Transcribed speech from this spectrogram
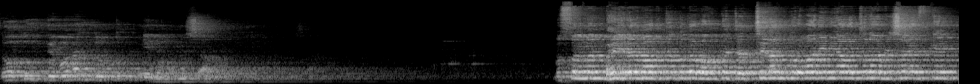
যৌতুক দেব না যৌতুক নেব না ইনশাল মুসলমান ভাইয়ের আমার কথা বলতে চাচ্ছিলাম কোরবানি নিয়ে আলোচনা I said.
